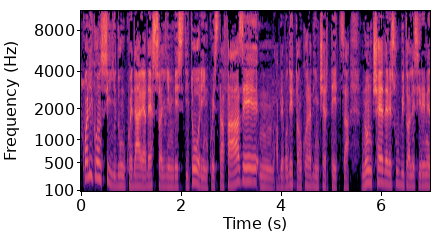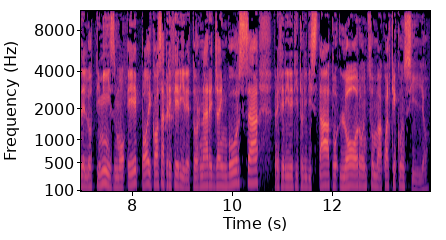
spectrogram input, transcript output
Quali consigli dunque dare adesso agli investitori in questa fase? Mm, abbiamo detto ancora di incertezza, non cedere subito alle sirene dell'ottimismo e poi cosa preferire? Tornare già in borsa, preferire titoli di Stato, l'oro, insomma qualche consiglio?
